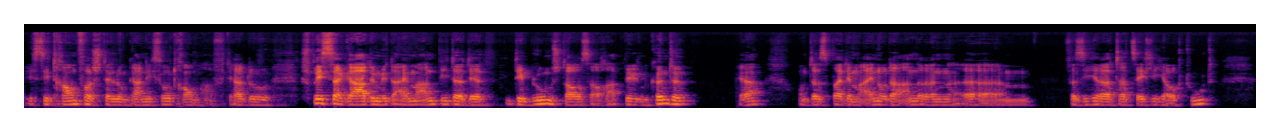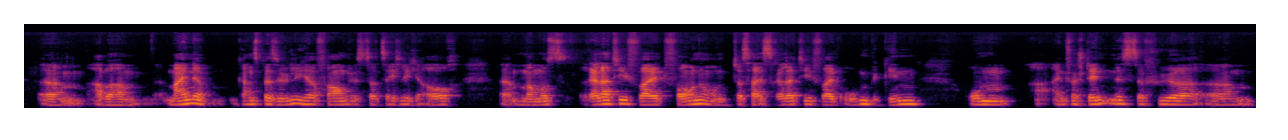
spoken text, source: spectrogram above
ist die Traumvorstellung gar nicht so traumhaft. Ja, du sprichst ja gerade mit einem Anbieter, der den Blumenstrauß auch abbilden könnte ja, und das bei dem einen oder anderen ähm, Versicherer tatsächlich auch tut. Ähm, aber meine ganz persönliche Erfahrung ist tatsächlich auch, äh, man muss relativ weit vorne und das heißt relativ weit oben beginnen, um ein Verständnis dafür ähm,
